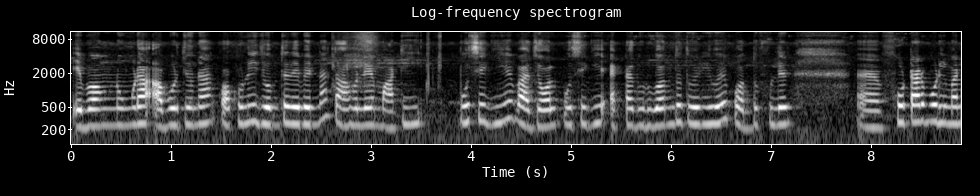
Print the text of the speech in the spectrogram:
এবং নোংরা আবর্জনা কখনোই জমতে দেবেন না। তাহলে মাটি পচে গিয়ে বা জল পচে গিয়ে একটা দুর্গন্ধ তৈরি হয়ে পদ্ম ফুলের ফোটার পরিমাণ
